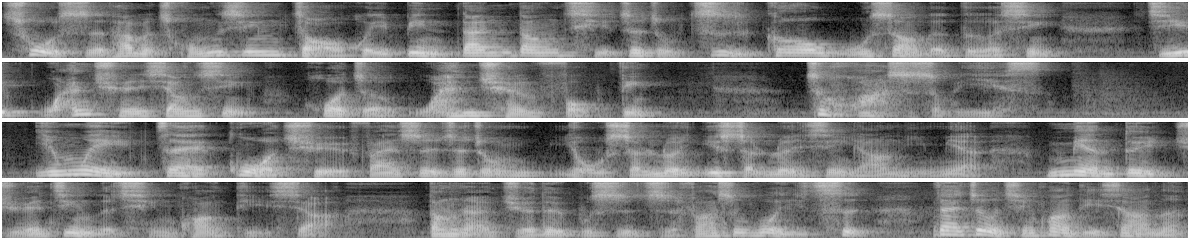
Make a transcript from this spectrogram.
促使他们重新找回并担当起这种至高无上的德性。”即完全相信或者完全否定，这话是什么意思？因为在过去，凡是这种有神论、一神论信仰里面，面对绝境的情况底下，当然绝对不是只发生过一次。在这种情况底下呢，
